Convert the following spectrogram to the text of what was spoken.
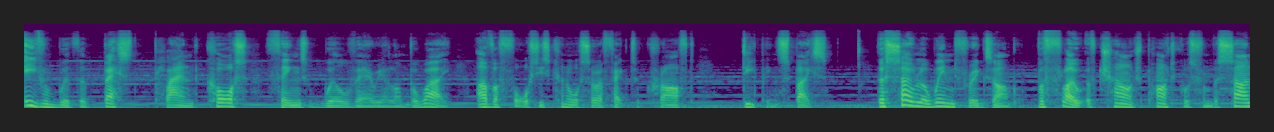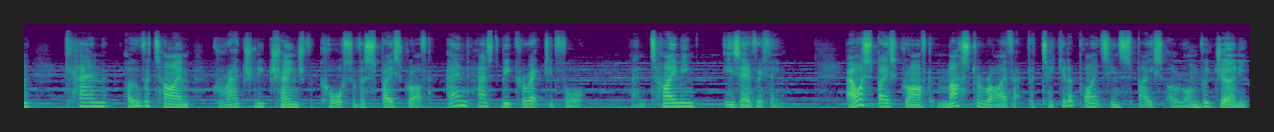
Even with the best planned course, things will vary along the way. Other forces can also affect a craft deep in space. The solar wind, for example, the flow of charged particles from the Sun can, over time, gradually change the course of a spacecraft and has to be corrected for, and timing is everything. Our spacecraft must arrive at particular points in space along the journey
